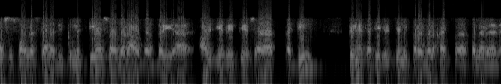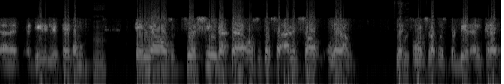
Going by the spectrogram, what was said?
ons is veronderstel die komitees wat daar by uh, al die DBV's uh, dien doen dit dat dit nie vrywilligheid uh, van 'n uh, diereliefhebber. Mm -hmm. En ja, ons het voorsien dat uh, ons dit ons eie self onderhou met fondse wat ons probeer inkry.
